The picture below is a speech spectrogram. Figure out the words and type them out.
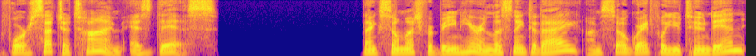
for such a time as this. Thanks so much for being here and listening today. I'm so grateful you tuned in.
